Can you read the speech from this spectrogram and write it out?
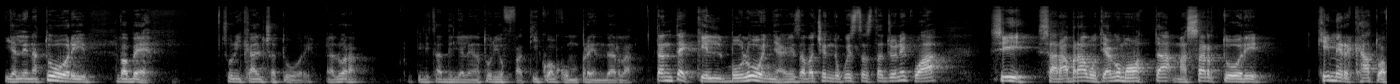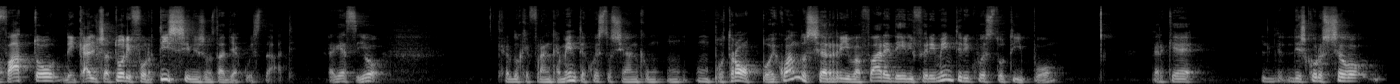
gli allenatori, vabbè, sono i calciatori. E allora l'utilità degli allenatori io fatico a comprenderla. Tant'è che il Bologna che sta facendo questa stagione qua, sì, sarà bravo Tiago Motta, ma Sartori, che mercato ha fatto? Dei calciatori fortissimi sono stati acquistati. Ragazzi, io credo che francamente questo sia anche un, un, un po' troppo. E quando si arriva a fare dei riferimenti di questo tipo, perché il discorso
